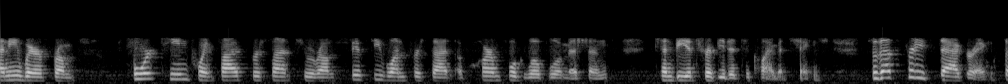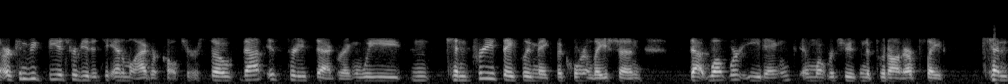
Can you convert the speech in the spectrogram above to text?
anywhere from 14.5% to around 51% of harmful global emissions can be attributed to climate change. So that's pretty staggering, so, or can be- attributed to animal agriculture. So that is pretty staggering. We can pretty safely make the correlation that what we're eating and what we're choosing to put on our plate can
